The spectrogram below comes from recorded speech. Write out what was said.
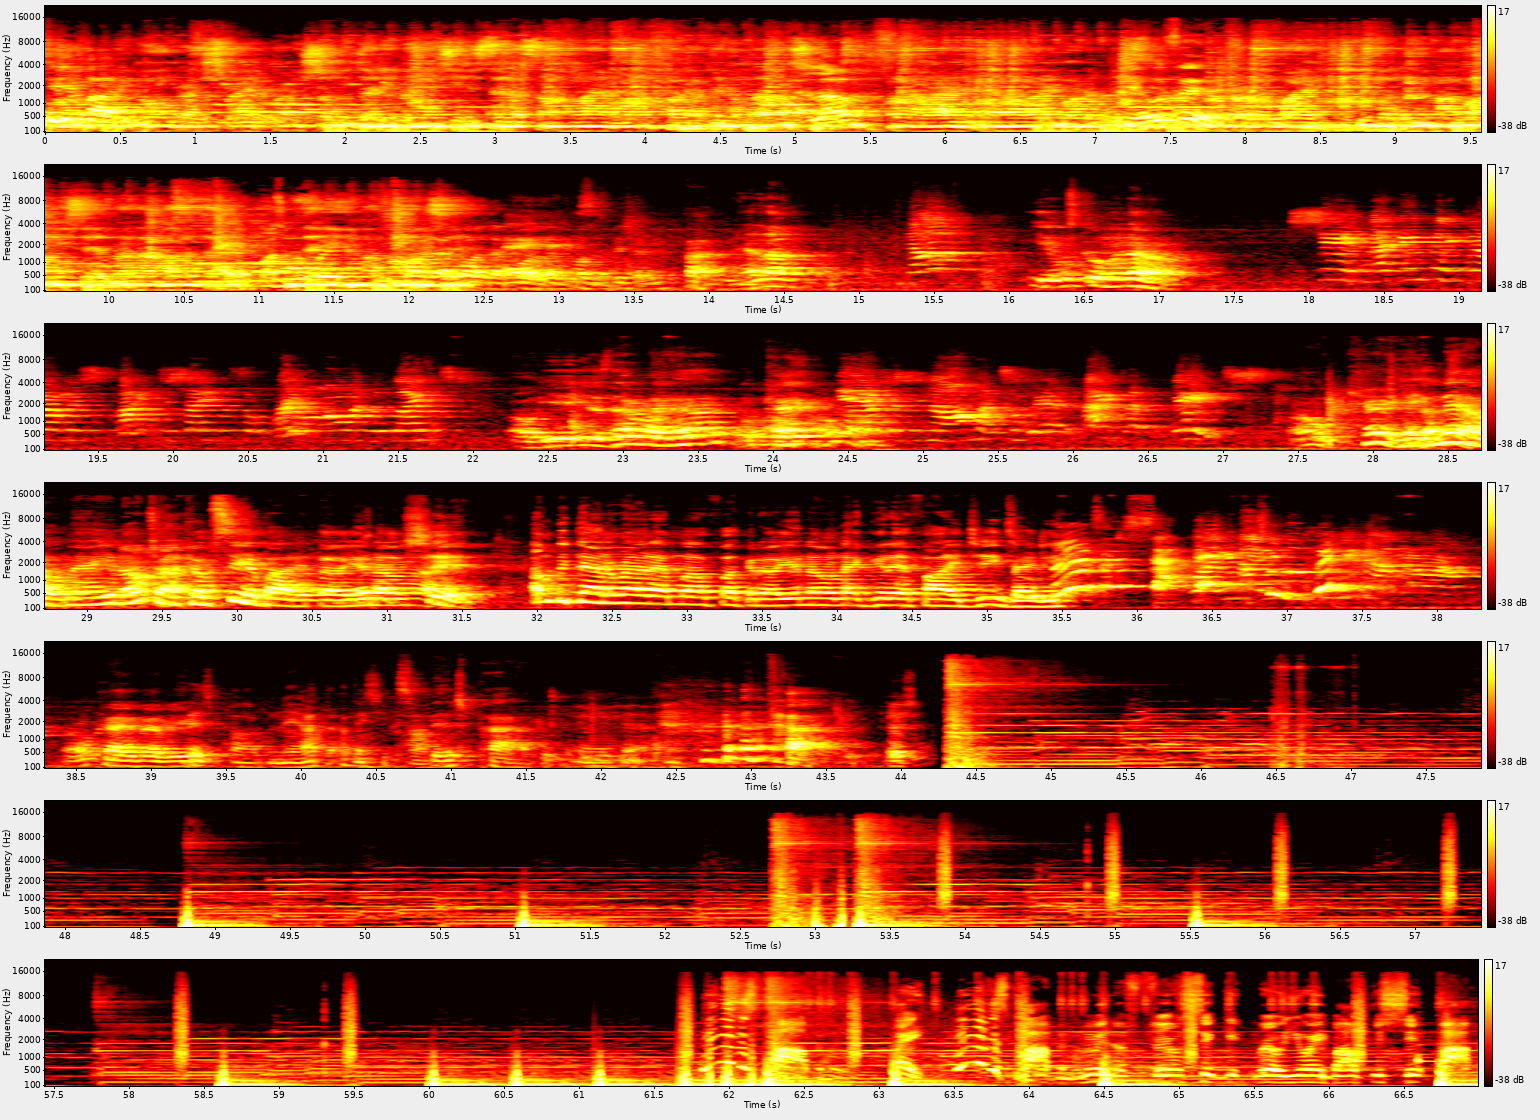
See your body. Hello? Yeah, who's this? Hey, hello? Yeah, what's going on? Oh, yeah, yeah, is that right, huh? Okay, hey now, man, you know, I'm trying to come see about it though, you know, shit. I'm gonna be down around that motherfucker though, you know, on that good FIG, baby. Okay, baby. Bitch popping there. I, th- I think she popping. Bitch poppin'. Okay. Poppin'. I'm in the field, shit get real, you ain't bout this shit it.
